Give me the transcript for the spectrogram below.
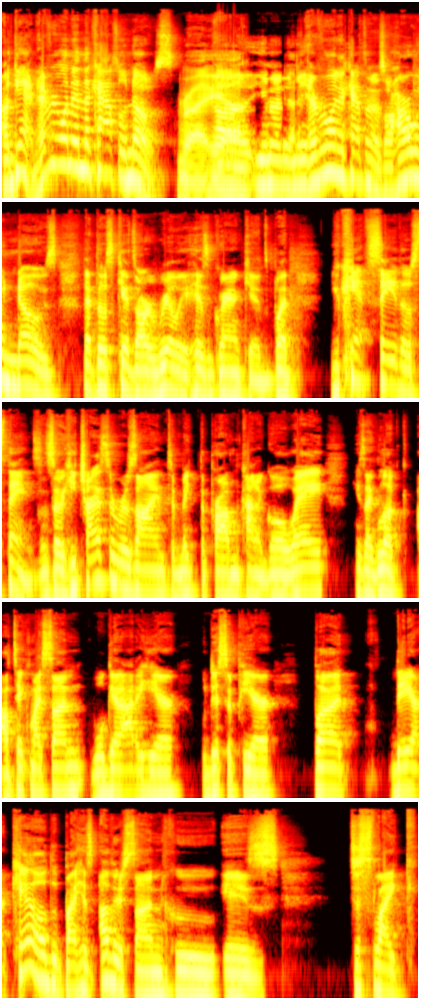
again, everyone in the castle knows. Right. Yeah. Uh, you know what I mean? Everyone in the castle knows. So Harwin knows that those kids are really his grandkids, but you can't say those things. And so he tries to resign to make the problem kind of go away. He's like, look, I'll take my son. We'll get out of here. We'll disappear. But they are killed by his other son, who is just like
